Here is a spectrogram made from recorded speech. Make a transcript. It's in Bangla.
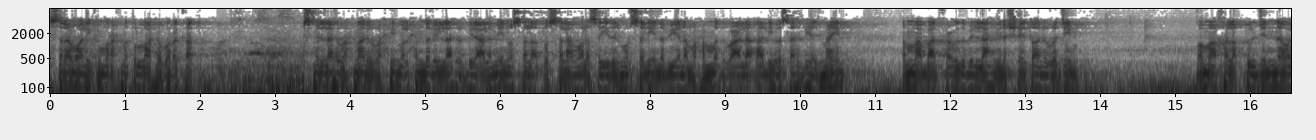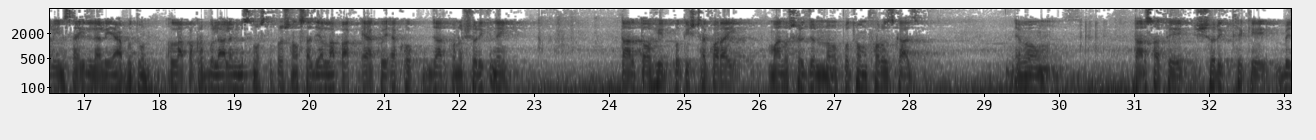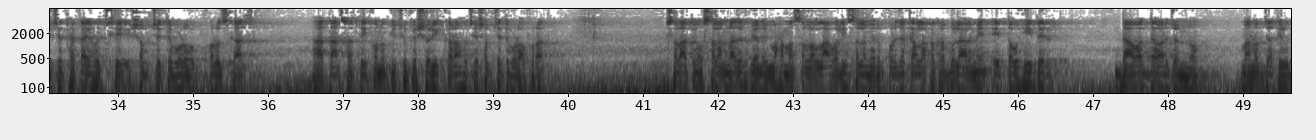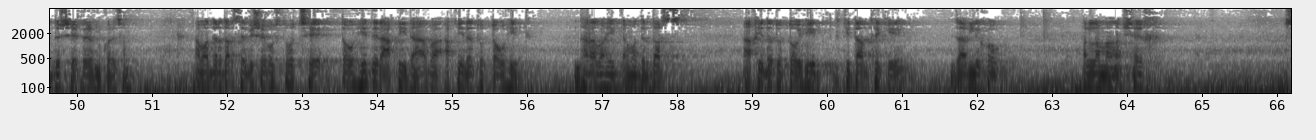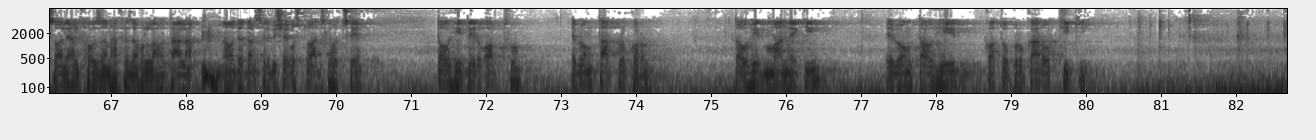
السلام عليكم ورحمة الله وبركاته بسم الله الرحمن الرحيم الحمد لله رب العالمين والصلاة والسلام على سيد المرسلين نبينا محمد وعلى آله وصحبه أجمعين أما بعد فعوذ بالله من الشيطان الرجيم وما خلقت الجن والإنس إلا ليعبدون আল্লাহ পাক রব্বুল আলমিন সমস্ত প্রশংসা যে আল্লাহ পাক এক একক যার কোনো শরিক নেই তার তহিদ প্রতিষ্ঠা করাই মানুষের জন্য প্রথম ফরজ কাজ এবং তার সাথে শরিক থেকে বেঁচে থাকাই হচ্ছে সবচেয়ে বড় ফরজ কাজ। আর তার সাথে কোনো কিছুকে শরিক করা হচ্ছে সবচেয়ে বড় অপরাধ। সালাত এবং সালাম নাজর মোহাম্মদ সাল্লাহ আলি সাল্লামের উপর যাকে আল্লাহ ফকরাবুল আলমিন এই তৌহিদের দাওয়াত দেওয়ার জন্য মানব জাতির উদ্দেশ্যে প্রেরণ করেছেন। আমাদের দর্শের বিষয়বস্তু হচ্ছে তৌহিদের আকিদা বা আকিদাত তৌহিদ। ধারাবাহিক আমাদের দর্শ আকিদাত তৌহিদ কিতাব থেকে, যার লেখক আল্লামা শেখ সালেহ আল ফৌজান হাফিজাহুল্লাহ তালা আমাদের দর্শের বিষয়বস্তু আজকে হচ্ছে তৌহিদের অর্থ এবং তার প্রকরণ। তৌহিদ মানে কি এবং তৌহিদ কত প্রকার ও কি কি?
